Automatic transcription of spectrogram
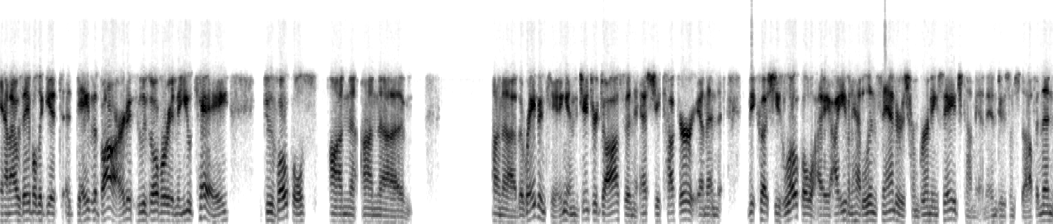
and I was able to get uh, Damh the Bard, who's over in the UK, do vocals on on uh, on uh, the Raven King and Ginger Dawson, S.J. Tucker, and then because she's local, I, I even had Lynn Sanders from Burning Sage come in and do some stuff, and then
